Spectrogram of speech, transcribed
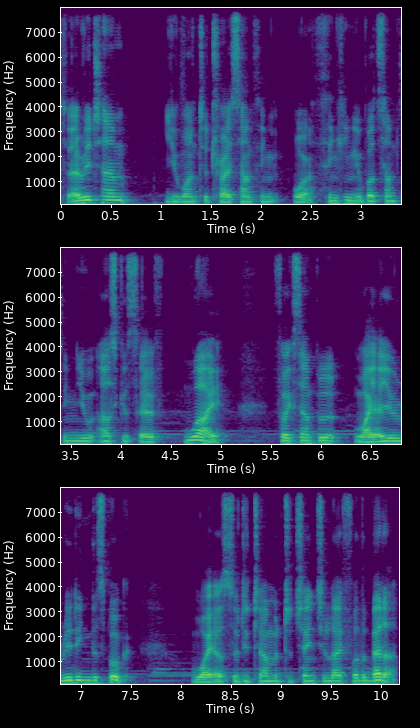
So every time you want to try something or thinking about something new, ask yourself why. For example, why are you reading this book? Why are you so determined to change your life for the better?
